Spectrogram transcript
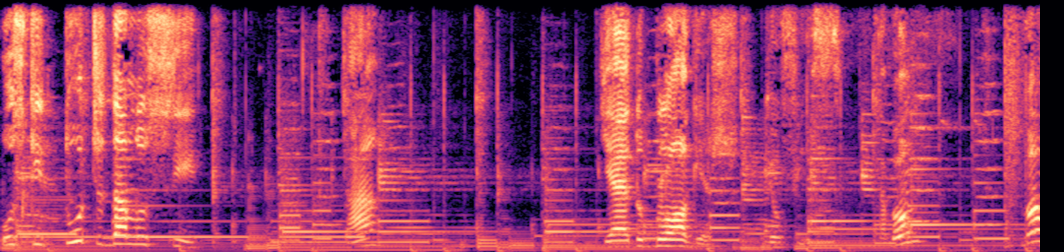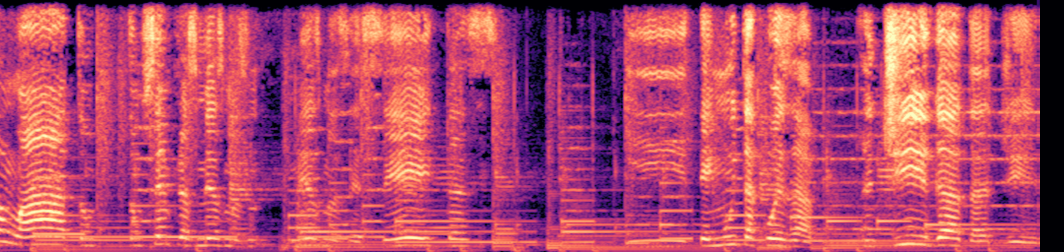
Os quitutes da Lucy, tá? Que é do blogger que eu fiz, tá bom? Vão lá, estão sempre as mesmas, mesmas receitas e tem muita coisa antiga, da, de,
